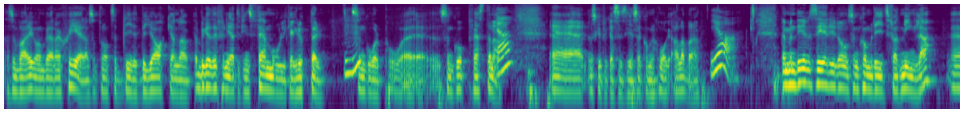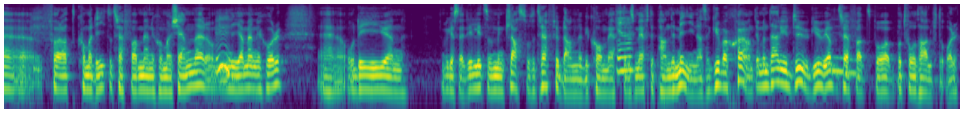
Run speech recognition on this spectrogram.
Alltså varje gång vi arrangerar så på något sätt blir det ett bejakande av, jag brukar definiera att det finns fem olika grupper som, går på, eh, som går på festerna. Mm. Ja. Eh, nu ska jag försöka se så jag kommer ihåg alla bara. Ja, Nej, men dels är det ju de som kommer dit för att mingla. Eh, för att komma dit och träffa människor man känner och nya människor. Eh, och det är ju en... Jag brukar säga, det är lite som en klassåterträff ibland när vi kommer efter, Ja. liksom efter pandemin. Alltså, gud vad skönt, ja men där är ju du, gud vi har inte träffats på, på två och ett halvt år.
